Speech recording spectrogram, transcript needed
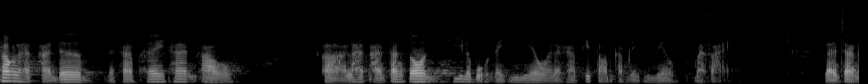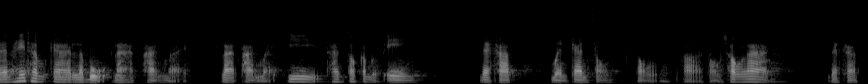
ช่องรหัสผ่านเดิมนะครับ ให้ท่านเอารหัสผ่านตั้งต้นที่ระบุในอีเมลนะครับ ที่ตอบกลับในอีเมลมาใส่ หลังจากนั้นให้ทำการระบุรหัสผ่านใหม่ รหัสผ่านใหม่ที่ท่านต้องกำหนดเองนะครับ เหมือนกัน2 2 2ช่องล่างนะครับ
